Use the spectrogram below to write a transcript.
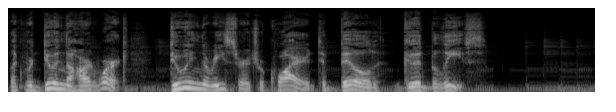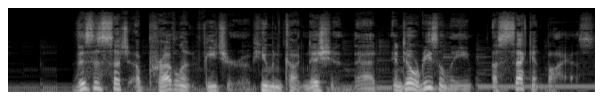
like we're doing the hard work doing the research required to build good beliefs. This is such a prevalent feature of human cognition that, until recently, a second bias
